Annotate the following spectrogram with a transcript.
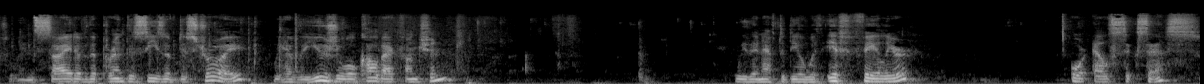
So inside of the parentheses of destroy, we have the usual callback function. We then have to deal with if failure or else success.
